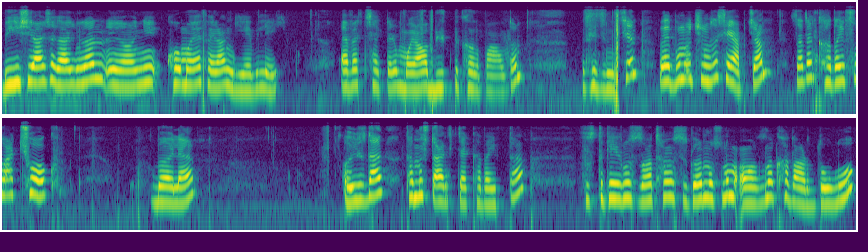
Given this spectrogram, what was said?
bir iş yerse gerçekten yani komaya falan giyebilir. Evet çeklerim bayağı büyük bir kalıp aldım. Sizin için. Ve bunu üçümüze şey yapacağım. Zaten kadayıflar çok. Böyle. O yüzden tam 3 tane çıkacak kadayıftan. Fıstık ezmesi zaten siz görmüyorsunuz ama ağzına kadar dolu.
